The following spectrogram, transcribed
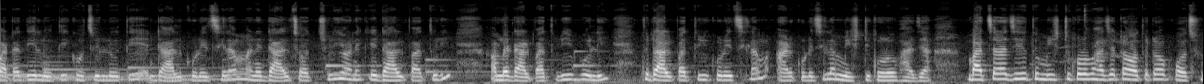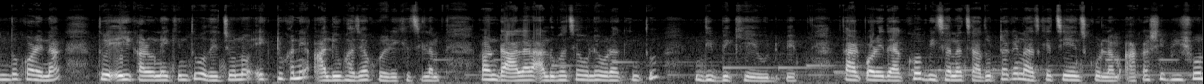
বাটা দিয়ে লতি, কচুর লতি, ডাল করেছিলাম। মানে ডাল চচ্চড়ি, অনেকে ডাল পাতুরি, আমরা ডাল পাতুরি বলি। তো ডাল পাতুরি করেছিলাম, আর করেছিলাম মিষ্টি কুমড়ো ভাজা। বাচ্চারা যেহেতু মিষ্টি কুমড়ো ভাজাটা অতটাও পছন্দ করে না, তো এই কারণে কিন্তু ওদের জন্য একটুখানি আলু ভাজা করে রেখেছিলাম। কারণ ডাল আর আলু ভাজা হলে ওরা কিন্তু দিব্যি খেয়ে উঠবে। তারপরে দেখো বিছানার চাদরটাকে না আজকে চেঞ্জ করলাম। আকাশে ভীষণ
